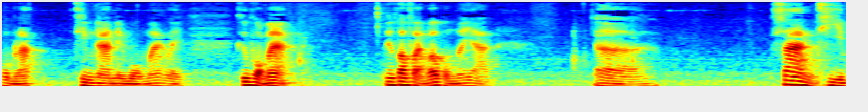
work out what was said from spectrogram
ผมรักทีมงานในวงมากเลย คือผมอะมีความฝันว่าผมอะอยากเอ่อสร้างทีม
